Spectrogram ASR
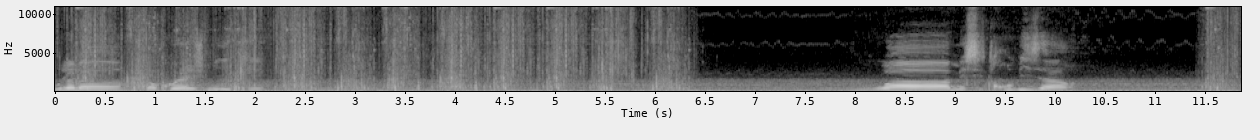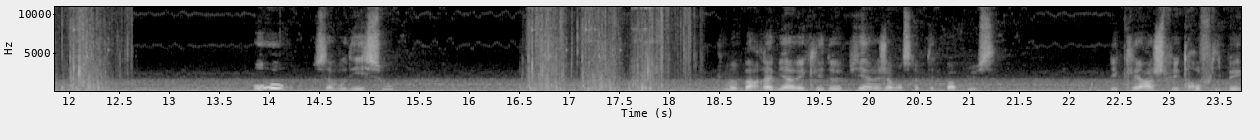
Oulala. Dans quoi ai-je mis les pieds? Wouah Mais c'est trop bizarre ça vaut des sous. Je me barrerais bien avec les deux pierres et j'avancerai peut-être pas plus. L'éclairage fait trop flipper.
